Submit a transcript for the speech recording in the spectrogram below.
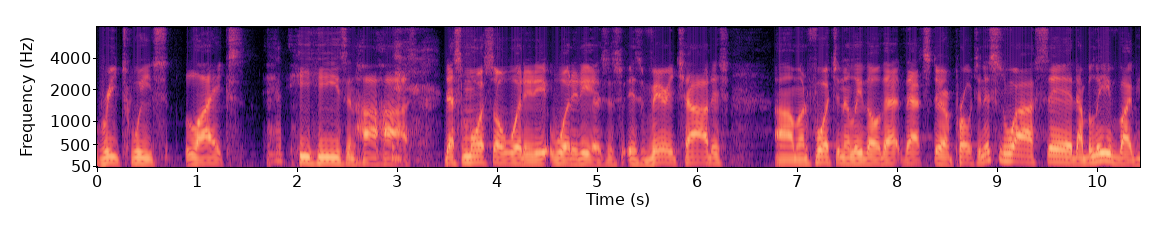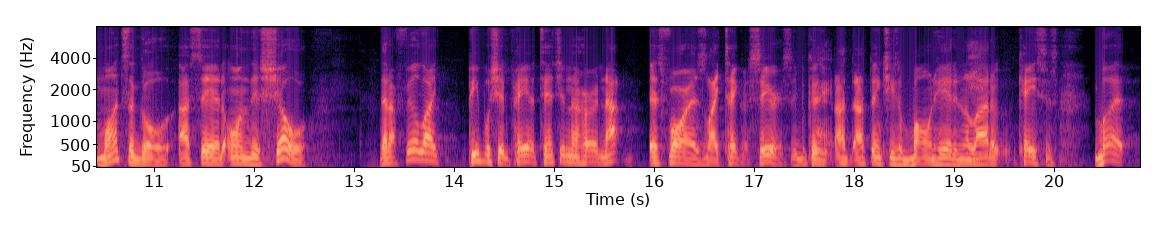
retweets, likes, hee hees, and ha ha's. that's more so what it what it is. It's, it's very childish. Um, unfortunately, though, that that's their approach, and this is why I said, I believe, like months ago, I said on this show that I feel like people should pay attention to her, not as far as like take her seriously because right. I, I, think she's a bonehead in a lot of cases. But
